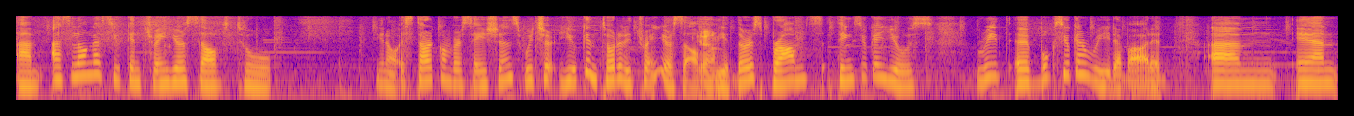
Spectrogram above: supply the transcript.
Um, as long as you can train yourself to, you know, start conversations, which are, you can totally train yourself. Yeah. There's prompts, things you can use, read uh, books you can read about it. Um, and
